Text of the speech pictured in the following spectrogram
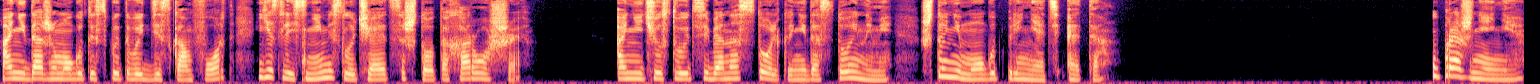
Они даже могут испытывать дискомфорт, если с ними случается что-то хорошее. Они чувствуют себя настолько недостойными, что не могут принять это. Упражнение.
